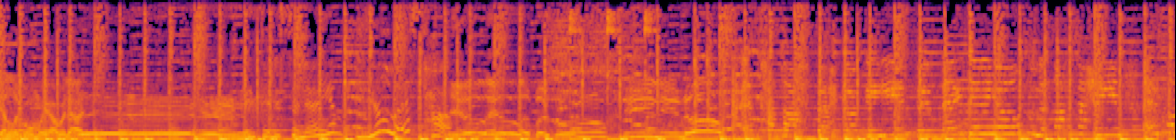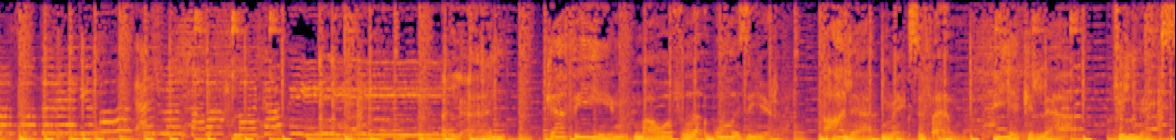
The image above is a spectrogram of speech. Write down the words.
يلا قوموا يا ولاد. وفاء بوزير على ميكس إف إم. هي كلها في الميكس.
